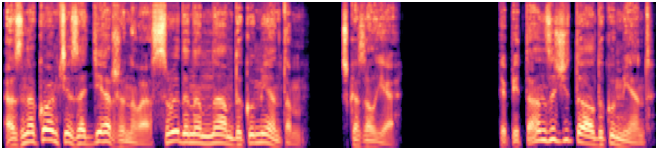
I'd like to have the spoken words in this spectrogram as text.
ознакомьте задержанного с выданным нам документом», — сказал я. Капитан зачитал документ,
